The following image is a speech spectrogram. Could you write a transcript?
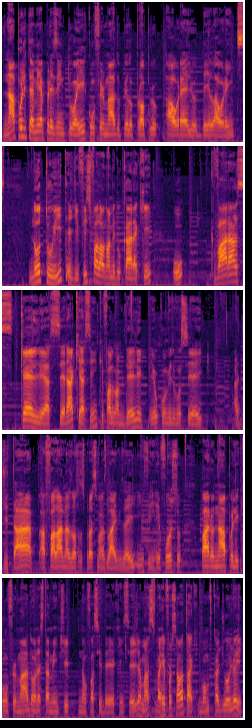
Napoli também apresentou aí, confirmado pelo próprio Aurélio De Laurentiis, no Twitter, difícil falar o nome do cara aqui, o Kvaraskelia. Será que é assim que fala o nome dele? Eu convido você aí a digitar, a falar nas nossas próximas lives aí. Enfim, reforço para o Napoli confirmado. Honestamente, não faço ideia quem seja, mas vai reforçar o ataque. Vamos ficar de olho aí.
